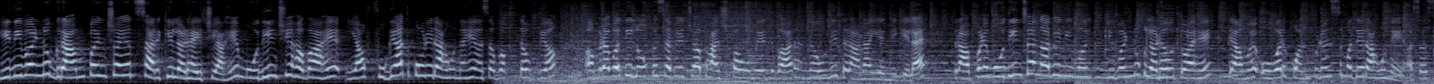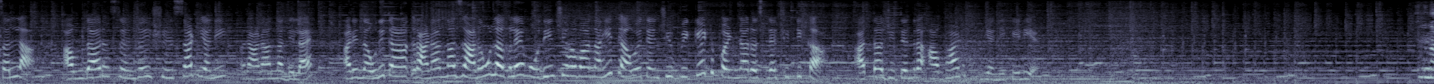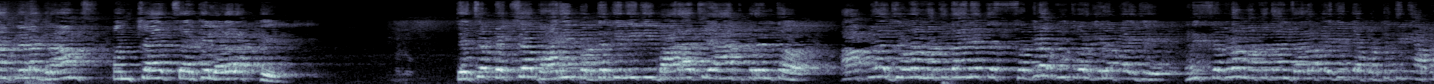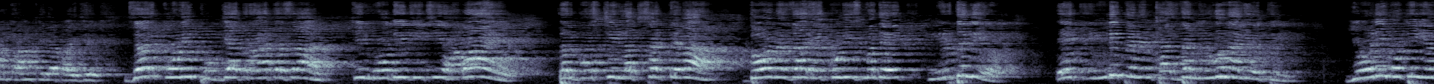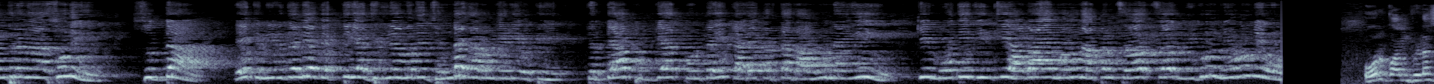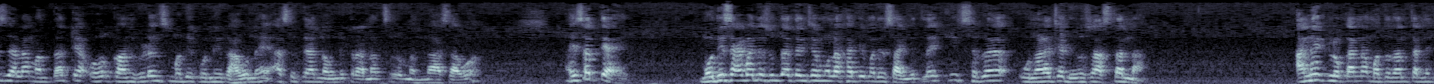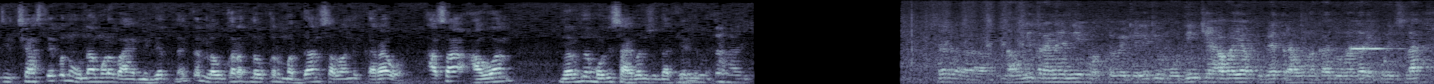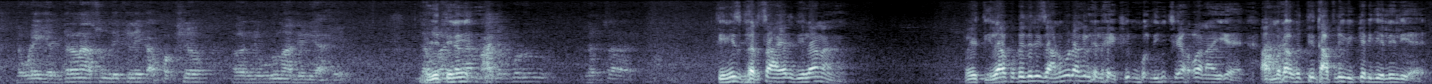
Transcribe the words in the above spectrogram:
ही निवडणूक ग्रामपंचायत सारखी लढायची आहे. मोदींची हवा आहे. या फुग्यात कोणी राहू नये असं वक्तव्य अमरावती लोकसभेच्या भाजपा उमेदवार नवनीत राणा यांनी केलंय. तर आपण मोदींच्या नावे निव- निवडणूक लढवतो आहे. त्यामुळे ओव्हर कॉन्फिडन्समध्ये राहू नये असा सल्ला आमदार संजय शिरसाट यांनी राणांना दिलाय. आणि नवनीत राणांना जाणवू लागलंय मोदींची हवा नाही त्यामुळे त्यांची विकेट पडणार असल्याची टीका आता जितेंद्र आव्हाड यांनी केली आहे. आपल्याला ग्राम पंचायत सारखे लढा लागते. त्याच्यापेक्षा भारी पद्धतीने की बाराचे आठ पर्यंत आपला जेवढा मतदान आहे ते सगळं बूथवर गेलं पाहिजे. आणि सगळं मतदान झालं पाहिजे त्या पद्धतीने आपण काम केलं पाहिजे. जर कोणी फुग्यात राहत असाल की मोदीजीची हवा आहे तर गोष्टी लक्षात ठेवा. दोन हजार एकोणीसमध्ये एक निर्दलीय एक इंडिपेंडेंट खासदार निवडून आली होती. एवढी मोठी यंत्रणा असूनही सुद्धा एक निर्दलीय व्यक्ती या जिल्ह्यामध्ये झेंडा काढून गेली होती. तर त्या फुग्यात कोणताही कार्यकर्ता राहू नाही की मोदीजींची हवा आहे म्हणून आपण सहज सहज निवडून निवडून येऊ. ओव्हर कॉन्फिडन्स ज्याला म्हणतात त्या ओव्हर कॉन्फिडन्समध्ये कोणी राहू नये असं त्या नवनीत राणाचं म्हणणं असावं. हे सत्य आहे. मोदी साहेबांनी सुद्धा त्यांच्या मुलाखतीमध्ये सांगितलंय की सगळं उन्हाळ्याच्या दिवस असताना अनेक लोकांना मतदान करण्याची इच्छा असते पण उन्हामुळे बाहेर निघत नाही. तर लवकरात लवकर मतदान सर्वांनी करावं असं आव्हान नरेंद्र मोदी साहेबांनी सुद्धा केलं. सर नवनीत राणे यांनी एक वक्तव्य केले की मोदींची हवा या फुग्यात राहू नका. दोन हजार एकोणीसला एवढे यंत्रणा असून देखील एक अपक्ष निवडून आलेली आहे. म्हणजे तिने- भाजपकडून घरचा तिनेच घरचा आहेर दिला ना. म्हणजे तिला कुठेतरी जाणवू लागलेलं आहे की मोदींची हवा नाही आहे. अमरावतीत आपली विकेट गेलेली आहे.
